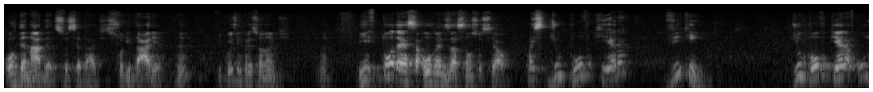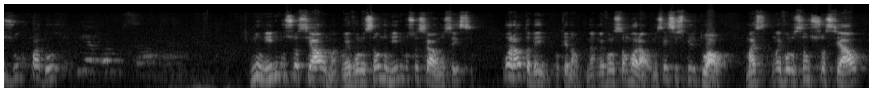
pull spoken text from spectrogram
ordenada de sociedade, solidária, né? que coisa impressionante. Né? E toda essa organização social, mas de um povo que era viking, de um povo que era usurpador. No mínimo social, uma, uma evolução no mínimo social. Não sei se. Moral também, por que não? Né? Uma evolução moral. Não sei se espiritual, mas uma evolução social,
